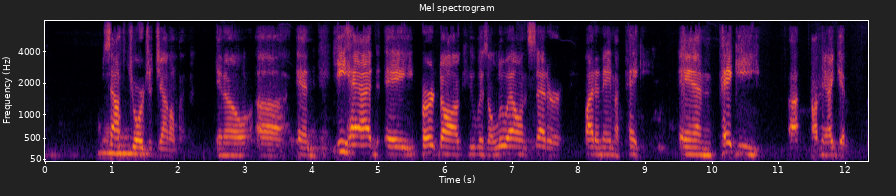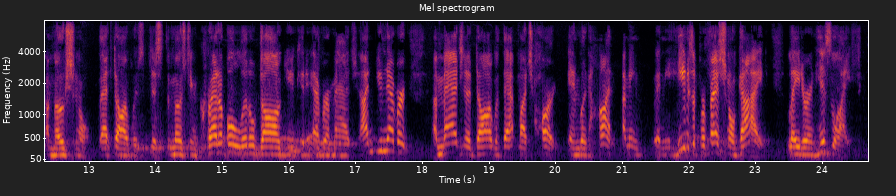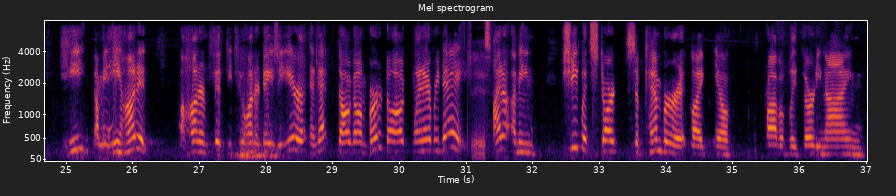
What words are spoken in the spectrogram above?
South Georgia gentleman. You know, uh, and he had a bird dog who was a Llewellin setter by the name of Peggy. And Peggy, uh, I mean, I get emotional. That dog was just the most incredible little dog you could ever imagine. I, you never imagine a dog with that much heart and would hunt. I mean, and he was a professional guide later in his life. He, I mean, he hunted 150, 200 days a year, and that doggone bird dog went every day. Jeez. I don't. I mean, she would start September at like you know probably 39,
